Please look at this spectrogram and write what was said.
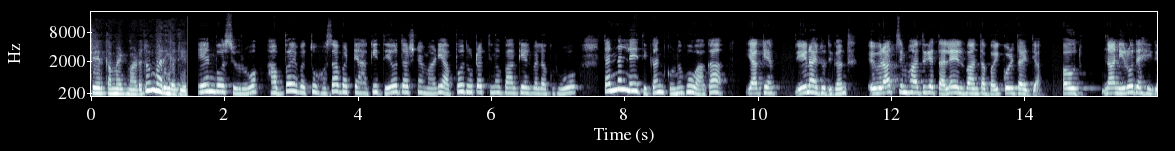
ಶೇರ್ ಕಮೆಂಟ್ ಮಾಡೋದು ಮರೆಯದಿರಿ. ಏನ್ ಬಾಸ್ ಇವರು? ಹಬ್ಬ ಇವತ್ತು ಹೊಸ ಬಟ್ಟೆ ಹಾಕಿ ದೇವ್ರ ದರ್ಶನ ಮಾಡಿ ಹಬ್ಬದ ಊಟ ತಿನ್ನೋ ಭಾಗ್ಯ ಇಲ್ವಲ್ಲ ಗುರು? ತನ್ನಲ್ಲೇ ದಿಗಂತ್ ಗುಣಗುವಾಗ, ಯಾಕೆ? ಏನಾಯ್ತು ದಿಗಂತ್? ಯುವರಾಜ್ ಸಿಂಹಾದ್ರಿಗೆ ತಲೆ ಇಲ್ವಾ ಅಂತ ಬೈಕೊಳ್ತಾ ಇದ್ಯಾ? ಹೌದು. ನಾನಿರೋದೇ ಹೀಗೆ.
